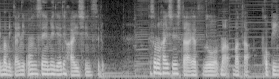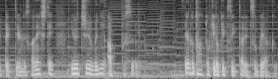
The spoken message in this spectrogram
今みたいに音声メディアで配信する。でその配信したやつを、まあ、またコピペっていうんですかね、して YouTube にアップする。っていうのと、時々 Twitter でつぶやく。っ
